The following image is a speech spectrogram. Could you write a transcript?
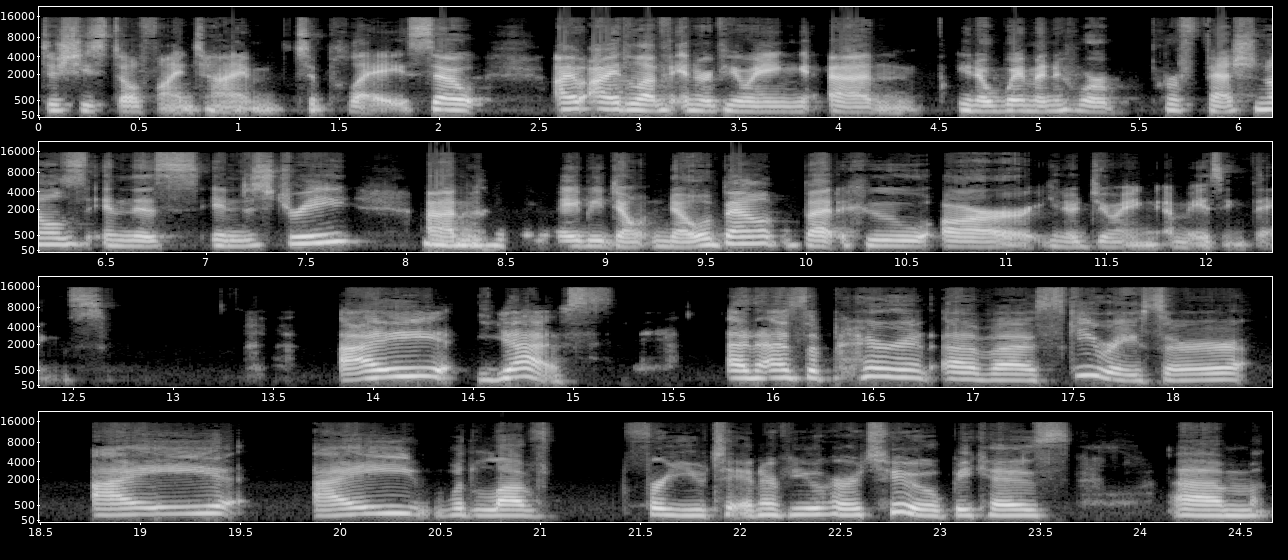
Does she still find time to play? So I, I love interviewing, um, you know, women who are professionals in this industry, um, mm-hmm. who maybe don't know about, but who are you know doing amazing things. I yes. And as a parent of a ski racer, I I would love for you to interview her too because um,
